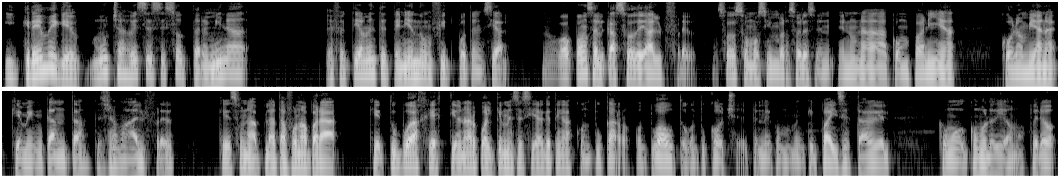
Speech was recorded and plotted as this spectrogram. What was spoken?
Y créeme que muchas veces eso termina efectivamente teniendo un fit potencial. Vamos al caso de Alfred. Nosotros somos inversores en, en una compañía colombiana que me encanta, que se llama Alfred, que es una plataforma para que tú puedas gestionar cualquier necesidad que tengas con tu carro, con tu auto, con tu coche, depende en qué país está, el, cómo, lo digamos. Pero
